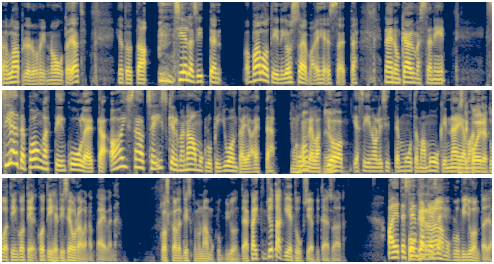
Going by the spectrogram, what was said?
eh, Labradorin noutajat. Ja tota, siellä sitten valotin jossain vaiheessa, että näin on käymässä, niin sieltä pongattiin kuule, että ai sä oot se Iskelmän aamuklubin juontaja, että Oho, kuunnella. joo. Joo. Ja siinä oli sitten muutama muukin näin. Ja mä- koira tuotiin koti, kotiin heti seuraavana päivänä, koska olet Iskelman aamuklubin juontaja. Kaikki, jotakin etuuksia pitää saada. ai, että Sen kerran takia se, aamuklubin juontaja.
